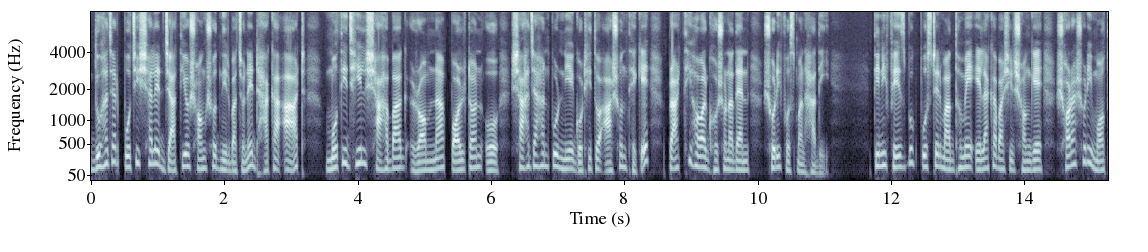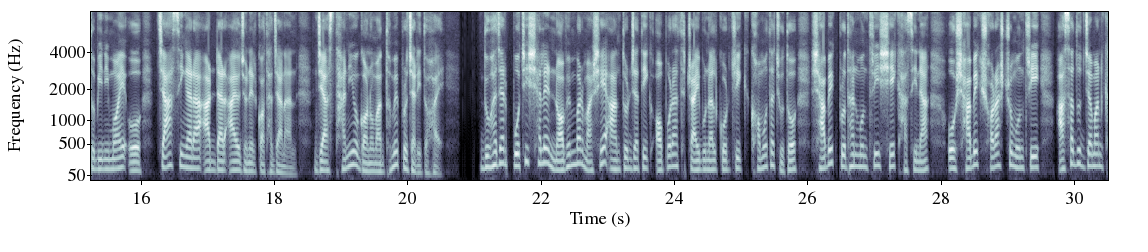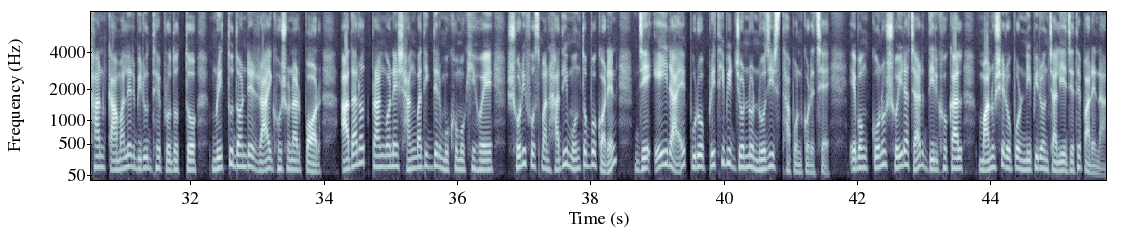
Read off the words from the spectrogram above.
দু হাজার পঁচিশ সালের জাতীয় সংসদ নির্বাচনে ঢাকা আট, মতিঝিল, শাহবাগ, রমনা, পল্টন ও শাহজাহানপুর নিয়ে গঠিত আসন থেকে প্রার্থী হওয়ার ঘোষণা দেন শরীফ ওসমান হাদি। তিনি ফেসবুক পোস্টের মাধ্যমে এলাকাবাসীর সঙ্গে সরাসরি মতবিনিময় ও চা সিঙ্গারা আড্ডার আয়োজনের কথা জানান, যা স্থানীয় গণমাধ্যমে প্রচারিত হয়। দু হাজার পঁচিশ সালের নভেম্বর মাসে আন্তর্জাতিক অপরাধ ট্রাইব্যুনাল কর্তৃক ক্ষমতাচ্যুত সাবেক প্রধানমন্ত্রী শেখ হাসিনা ও সাবেক স্বরাষ্ট্রমন্ত্রী আসাদুজ্জামান খান কামালের বিরুদ্ধে প্রদত্ত মৃত্যুদণ্ডের রায় ঘোষণার পর আদালত প্রাঙ্গণে সাংবাদিকদের মুখোমুখি হয়ে শরীফ ওসমান হাদি মন্তব্য করেন যে এই রায় পুরো পৃথিবীর জন্য নজির স্থাপন করেছে এবং কোনো স্বৈরাচার দীর্ঘকাল মানুষের ওপর নিপীড়ন চালিয়ে যেতে পারে না।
